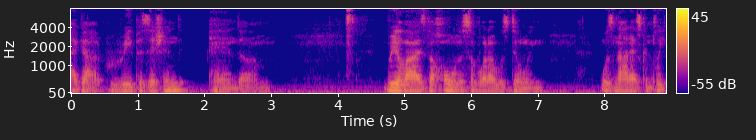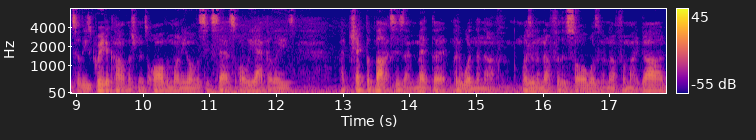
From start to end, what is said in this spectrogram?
I got repositioned and um, realized the wholeness of what I was doing was not as complete. So these great accomplishments, all the money, all the success, all the accolades, I checked the boxes, I met that, but it wasn't enough. wasn't enough for the soul, wasn't enough for my God,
